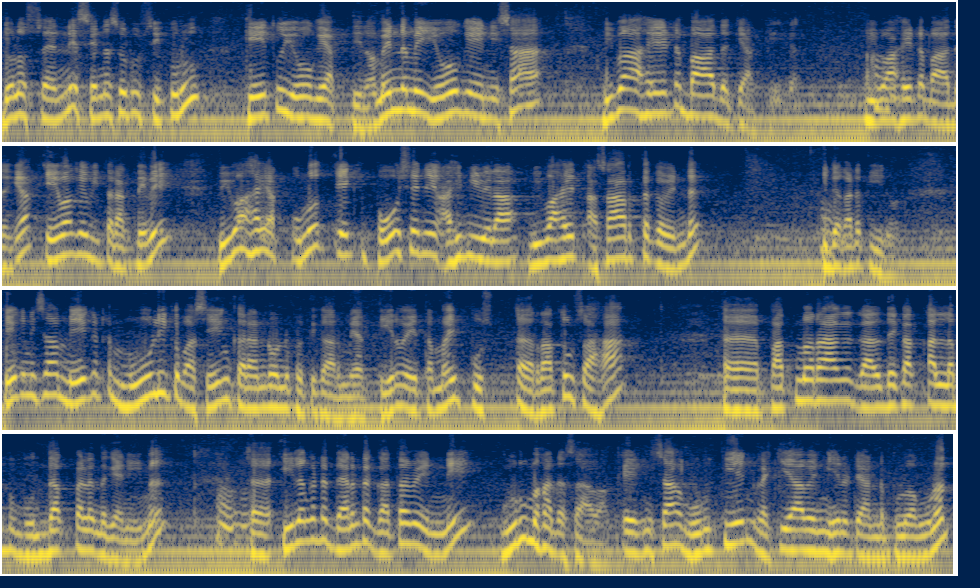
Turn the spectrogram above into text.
12 වෙන්නේ සෙනසුරු සිකුරු කේතු යෝගයක් තියෙනවා. මෙන්න මේ යෝගය නිසා විවාහයට බාධකයක් ඒක. විවාහයට බාධකයක්. ඒ වගේ විතරක් නෙවෙයි විවාහයක් වුණොත් ඒක පෝෂණය අහිමි වෙලා විවාහයත් අසාර්ථක වෙන්න ඉඩකඩ තියෙනවා. ඒක නිසා මේකට මූලික වශයෙන් කරන්න ඕන ප්‍රතිකර්මයක් තියෙනවා. ඒ තමයි රතු සහ පත්මරාග ගල් දෙකක් අල්ලපු බුද්දක් පැළඳ ගැනීම. ඊළඟට දැනට ගත වෙන්නේ ගුරු මහදසාවක්. ඒ නිසා වෘතියෙන් රැකියාවෙන් ඉහළට යන්න පුළුවන් වුණත්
